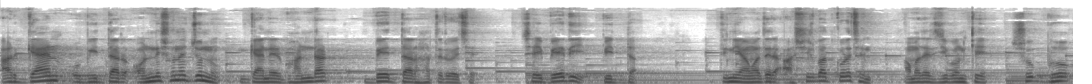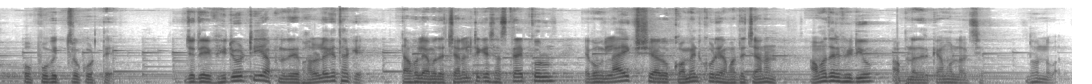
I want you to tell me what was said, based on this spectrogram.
আর জ্ঞান ও বিদ্যার অন্বেষণের জন্য জ্ঞানের ভাণ্ডার বেদ তার হাতে রয়েছে, সেই বেদই বিদ্যা। তিনি আমাদের আশীর্বাদ করেছেন আমাদের জীবনকে শুভ্র ও পবিত্র করতে। যদি এই ভিডিওটি আপনাদের ভালো লেগে থাকে, তাহলে আমাদের চ্যানেলটিকে সাবস্ক্রাইব করুন এবং লাইক, শেয়ার ও কমেন্ট করে আমাদের জানান আমাদের ভিডিও আপনাদের কেমন লাগছে। ধন্যবাদ।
